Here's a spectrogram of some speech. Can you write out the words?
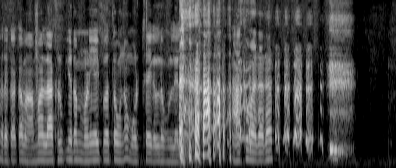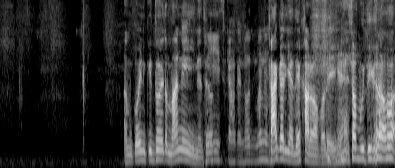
અરે કાકા આમાં લાખ રૂપિયા તમે મણી આપ્યો તો હું ને મોટરસાયકલ હું લઈ આંખમાં દાદા આમ કોઈને કીધું હોય તો માને ને થયો. પ્લીઝ કાકા નો જ મને. કાગરિયા દેખાડવા પડે. સબૂતી કરાવવા.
